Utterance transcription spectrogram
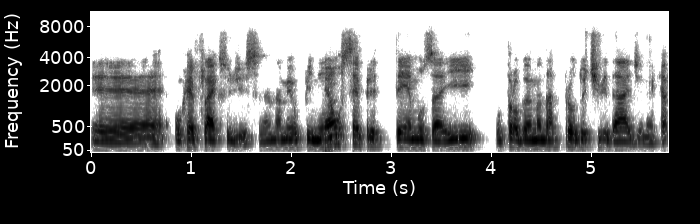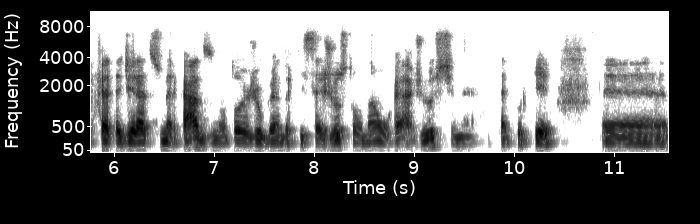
é, o reflexo disso. Né? Na minha opinião, sempre temos aí o problema da produtividade, né, que afeta direto os mercados. Não estou julgando aqui se é justo ou não o reajuste, né? até porque é,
